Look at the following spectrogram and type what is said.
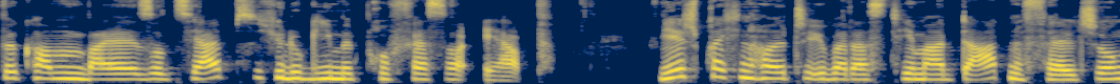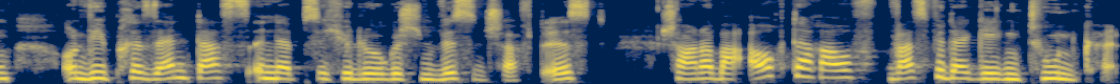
willkommen bei Sozialpsychologie mit Professor Erb. Wir sprechen heute über das Thema Datenfälschung und wie präsent das in der psychologischen Wissenschaft ist, schauen aber auch darauf, was wir dagegen tun können.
